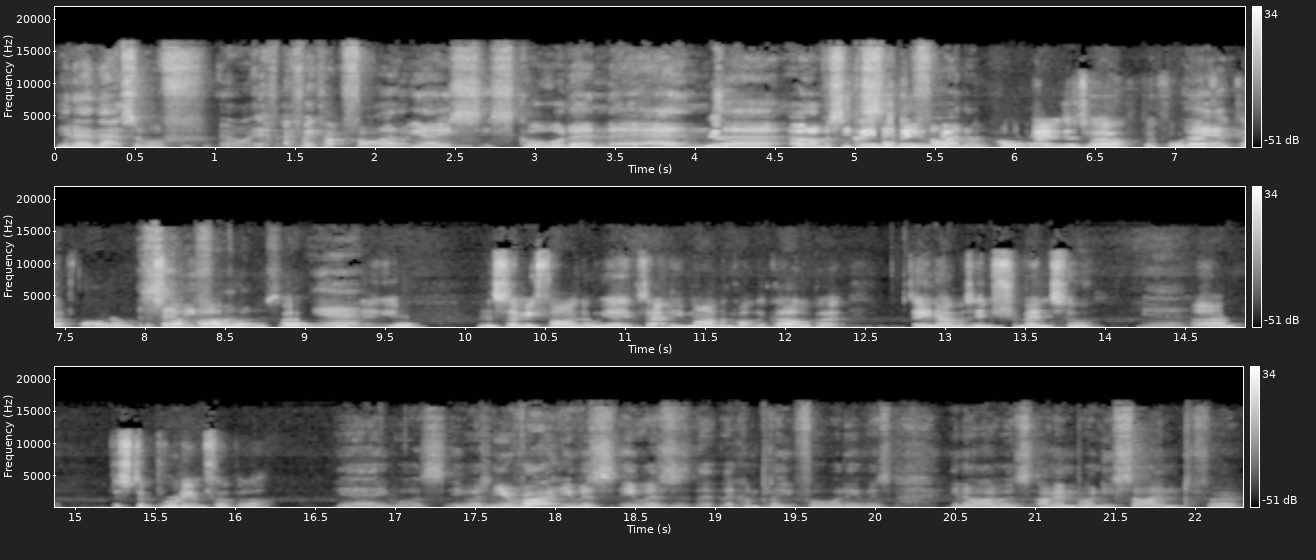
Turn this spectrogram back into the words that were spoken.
you know, in that sort of oh, FA Cup final, you know, he, he scored and and Yeah. uh, and obviously the And he was semi final. beforehand as well before that Yeah, FA Cup final. the Harewood semi-finals, as well. yeah. yeah. In the semi final, yeah, exactly. Marlon got the goal, but Dino was instrumental. Yeah, Um, just a brilliant footballer. yeah, he was, he was, and you're right, he was, he was the, the complete forward. He was, you know, I was, I remember when he signed for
